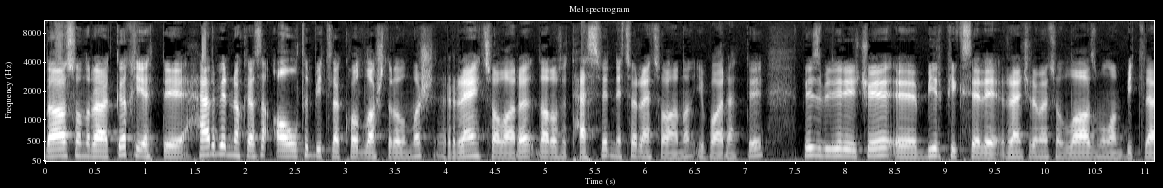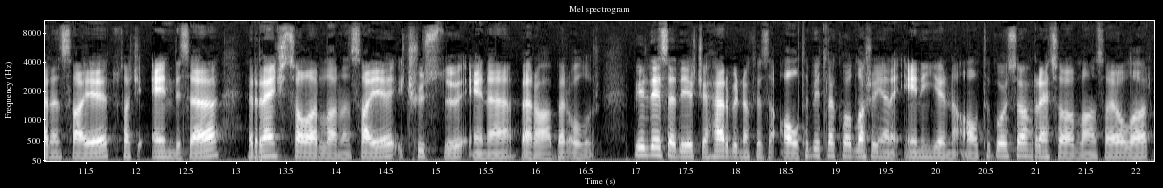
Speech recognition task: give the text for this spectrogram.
Daha sonra 47 hər bir nöqtəsi 6 bitlə kodlaşdırılmış rəng çaları, daha doğrusu təsvir neçə rəng çalarından ibarətdir. Biz bilirik ki, 1 e, pikseli rəngləmək üçün lazım olan bitlərin sayı, tutaq ki, n-dirsə, rəng çalarlarının sayı 2 üstü n-ə bərabər olur. Bir də isə deyir ki, hər bir nöqtəsi 6 bitlə kodlaşır, yəni n-in yerinə 6 qoysaq, rəng çalarlarının sayı olar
